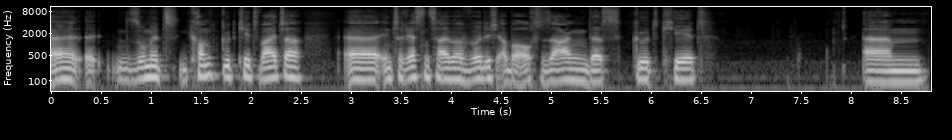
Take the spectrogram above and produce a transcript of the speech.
Äh, äh, somit kommt Good Kid weiter. Äh, interessenshalber würde ich aber auch sagen, dass Good Kid ähm,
